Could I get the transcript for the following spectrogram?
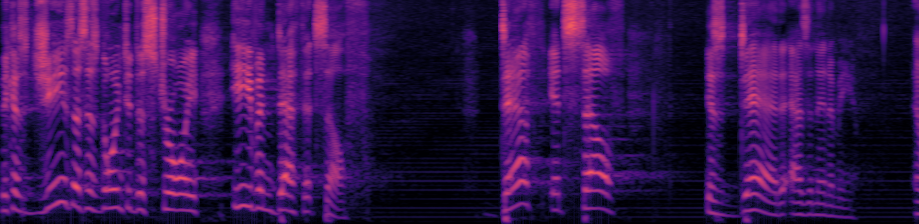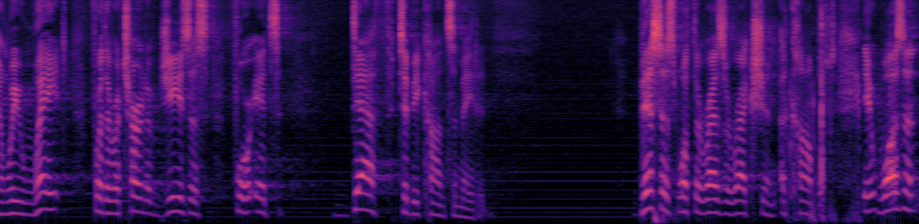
Because Jesus is going to destroy even death itself. Death itself is dead as an enemy. And we wait for the return of Jesus for its death to be consummated. This is what the resurrection accomplished. It wasn't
